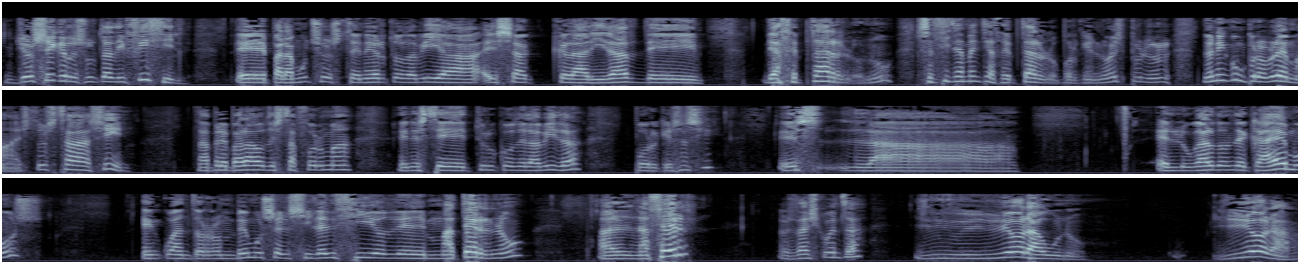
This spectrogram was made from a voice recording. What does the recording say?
Yo sé que resulta difícil eh, para muchos tener todavía esa claridad de, de aceptarlo, ¿no? Sencillamente aceptarlo, porque no es, no hay ningún problema, esto está así, está preparado de esta forma en este truco de la vida, porque es así es la, el lugar donde caemos en cuanto rompemos el silencio de materno al nacer, ¿os dais cuenta? Llora uno, llora.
